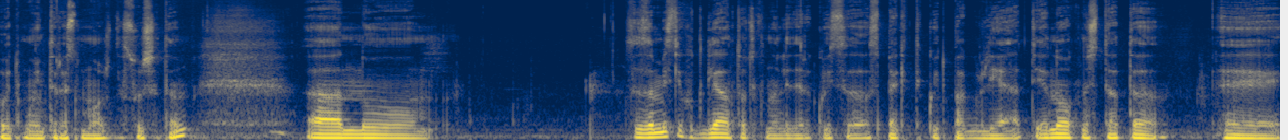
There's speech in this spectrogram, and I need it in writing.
който му е интересно може да слуша там. А, но се замислих от гледна точка на лидера, кои са аспектите, които пак влияят. И едно от нещата е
